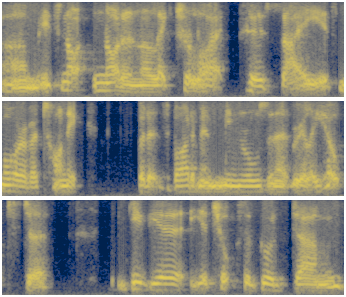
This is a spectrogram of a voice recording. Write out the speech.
Um, it's not not an electrolyte per se; it's more of a tonic, but it's vitamin minerals, and it really helps to give your your chooks a good um,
